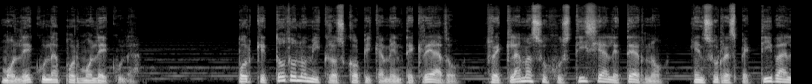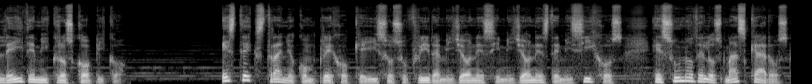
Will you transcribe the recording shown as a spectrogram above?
molécula por molécula. Porque todo lo microscópicamente creado reclama su justicia al Eterno en su respectiva ley de microscópico. Este extraño complejo que hizo sufrir a millones y millones de mis hijos es uno de los más caros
